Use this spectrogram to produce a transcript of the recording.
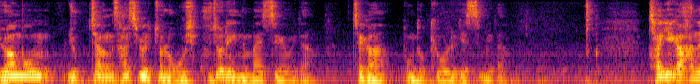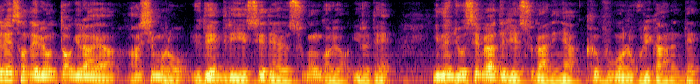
요한복음 6장 41절로 59절에 있는 말씀입니다. 제가 봉독해 올리겠습니다. 자기가 하늘에서 내려온 떡이라 하심으로 유대인들이 예수에 대하여 수군거려 이르되 이는 요셉의 아들 예수가 아니냐 그 부분을 우리가 아는데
